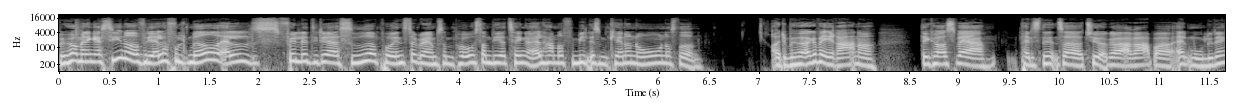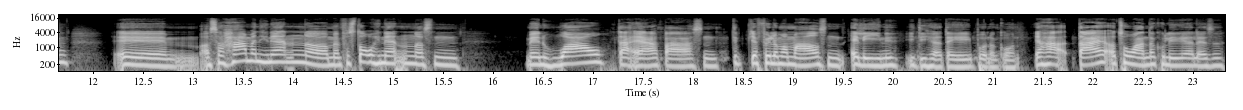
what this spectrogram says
behøver man ikke at sige noget, fordi alle har fulgt med. Alle følger de der sider på Instagram, som poster om de her ting, og alle har noget familie, som kender nogen og sådan noget. Og det behøver ikke at være iranere. Det kan også være palæstinenser, tyrker, araber, alt muligt, ikke? Øhm, og så har man hinanden, og man forstår hinanden, og sådan... Men wow, der er bare sådan... Det, jeg føler mig meget sådan alene i de her dage i bund og grund. Jeg har dig og to andre kollegaer, Lasse,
